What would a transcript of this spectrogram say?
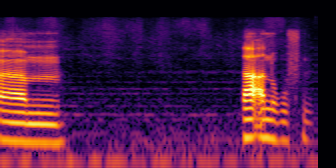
ähm, da anrufen.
